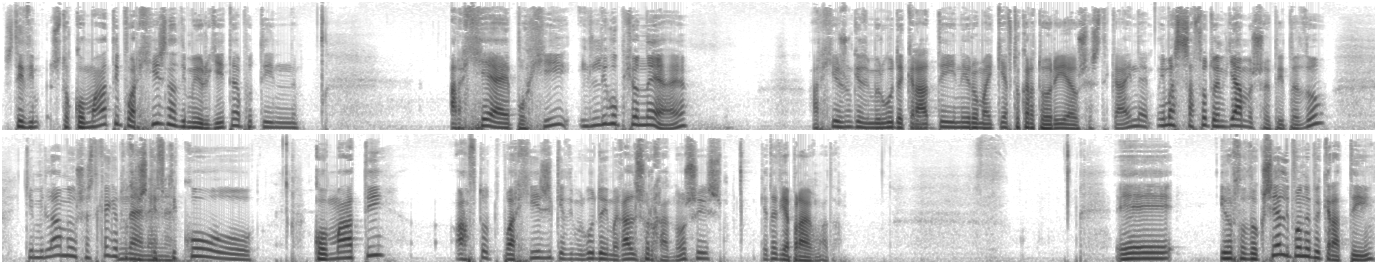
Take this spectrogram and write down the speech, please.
στη, δη- στο κομμάτι που αρχίζει να δημιουργείται από την αρχαία εποχή ή λίγο πιο νέα, ε. Αρχίζουν και δημιουργούνται κράτη, είναι η Ρωμαϊκή Αυτοκρατορία ουσιαστικά. Είναι, είμαστε σε αυτό το ενδιάμεσο επίπεδο και μιλάμε ουσιαστικά για το Ναι, ναι, ναι. θρησκευτικό κομμάτι αυτό που αρχίζει και δημιουργούνται οι μεγάλες οργανώσεις και τέτοια πράγματα. Ε, η Ορθοδοξία λοιπόν επικρατεί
